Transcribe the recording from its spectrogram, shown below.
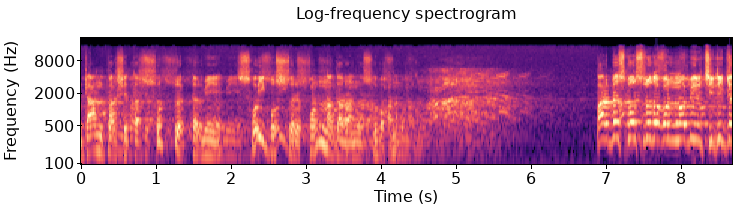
ডান পাশে তার ছোট্ট একটা মেয়ে, ছয় বৎসরের কন্যা দাঁড়ানো, সুবহানাল্লাহ। পারভেজ খসরু যখন নবীর চিঠিকে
